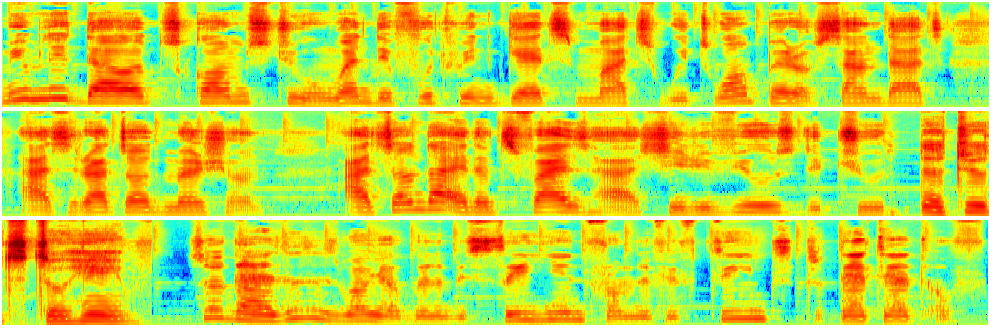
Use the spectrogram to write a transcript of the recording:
Mimli doubt comes true when the footprint gets matched with one pair of sandals as Rathod mentioned. As Sanda identifies her, she reveals the truth, the truth to him. So guys, this is what you're going to be seeing from the 15th to 30th of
